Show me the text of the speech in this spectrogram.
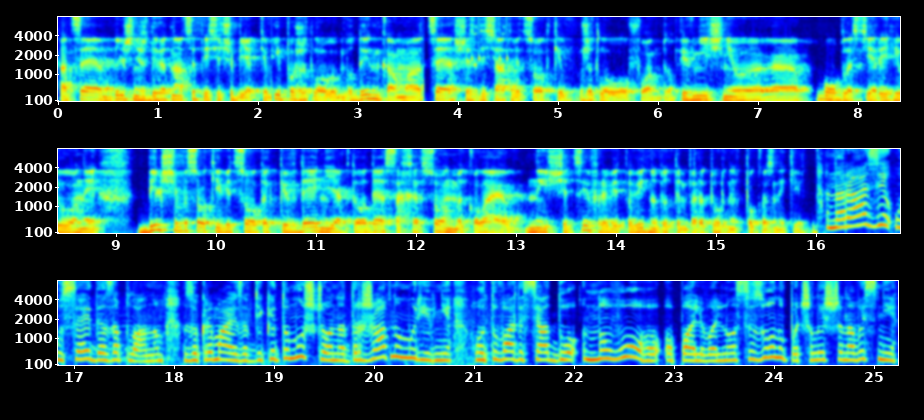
А це більш ніж 19 тисяч об'єктів. І по житловим будинкам це 60% житлового фонду. Північні е, області, регіони більш високий відсоток. Південні, як то Одеса, Херсон, Миколаїв, нижчі цифри відповідно до температурних показників. Наразі усе йде за планом, зокрема і завдяки тому, що на державному рівні готуватися до нового опалювального сезону почали ще навесні,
